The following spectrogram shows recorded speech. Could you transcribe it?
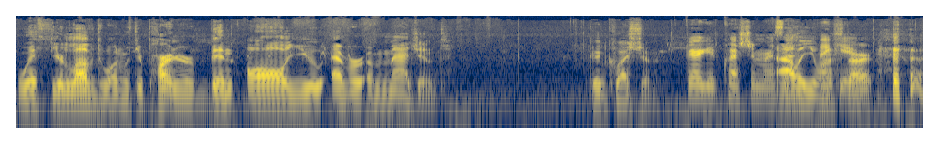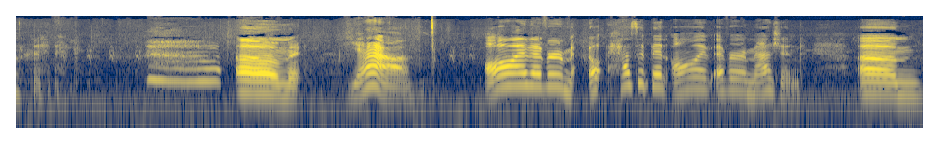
with your loved one, with your partner, been all you ever imagined?" Good question. Very good question, Marissa. Ali, you want to start? Um, yeah. All I've ever oh, has it been all I've ever imagined. Um,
